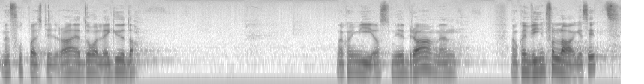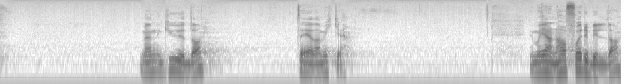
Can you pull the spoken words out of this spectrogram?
Men fotballspillere er dårlige guder. De kan gi oss mye bra, men de kan vinne for laget sitt. Men guder Det er de ikke. Vi må gjerne ha forbilder.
